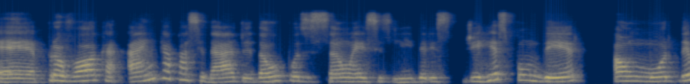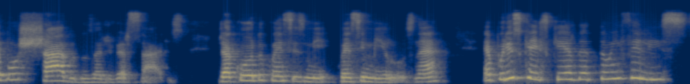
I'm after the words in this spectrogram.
é, provoca a incapacidade da oposição a esses líderes de responder ao humor debochado dos adversários de acordo com, esses, com esse Milos, né? É por isso que a esquerda é tão infeliz.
